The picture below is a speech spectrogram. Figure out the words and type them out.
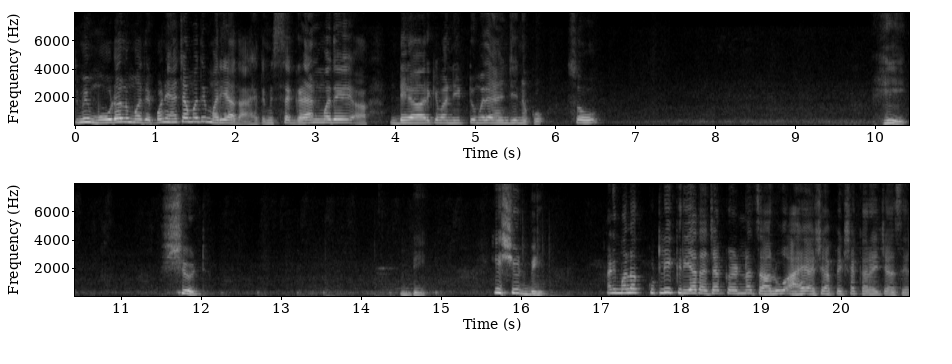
तुम्ही मोडलमध्ये पण ह्याच्यामध्ये मर्यादा आहे. तुम्ही सगळ्यांमध्ये डेअर किंवा नीट टूमध्ये आय एन जी नको. So he should be he should be आणि मला कुठली क्रिया त्याच्याकडनं चालू आहे अशी अपेक्षा करायची असेल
